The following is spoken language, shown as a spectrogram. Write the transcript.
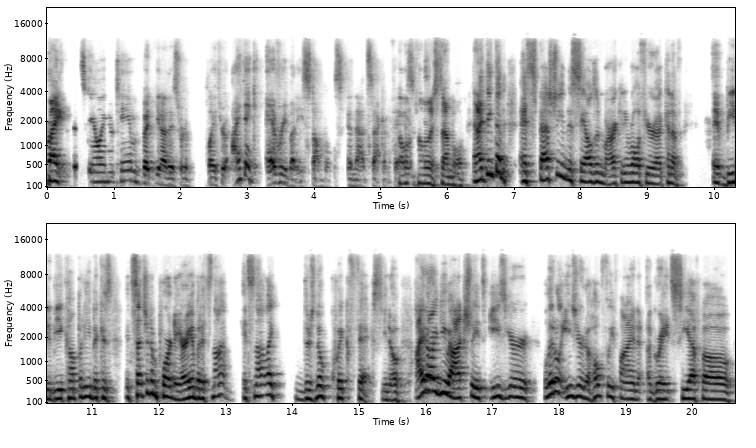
right, at scaling their team, but you know, they sort of play through. I think everybody stumbles in that second phase. Totally stumble, and I think that especially in the sales and marketing role, if you're a kind of a B2B company, because it's such an important area, but it's not. It's not like there's no quick fix. You know, I'd argue actually it's easier, a little easier to hopefully find a great CFO,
